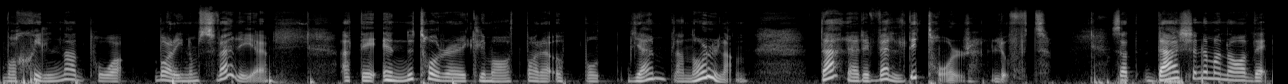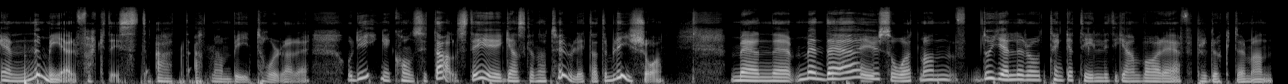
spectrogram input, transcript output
vara skillnad på bara inom Sverige. Att det är ännu torrare klimat bara uppåt Jämtland, Norrland, där är det väldigt torr luft. Så att där känner man av det ännu mer faktiskt, att, att man blir torrare. Och det är inget konstigt alls, det är ganska naturligt att det blir så. Men, eh, men det är ju så att man, då gäller det att tänka till lite grann vad det är för produkter man,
